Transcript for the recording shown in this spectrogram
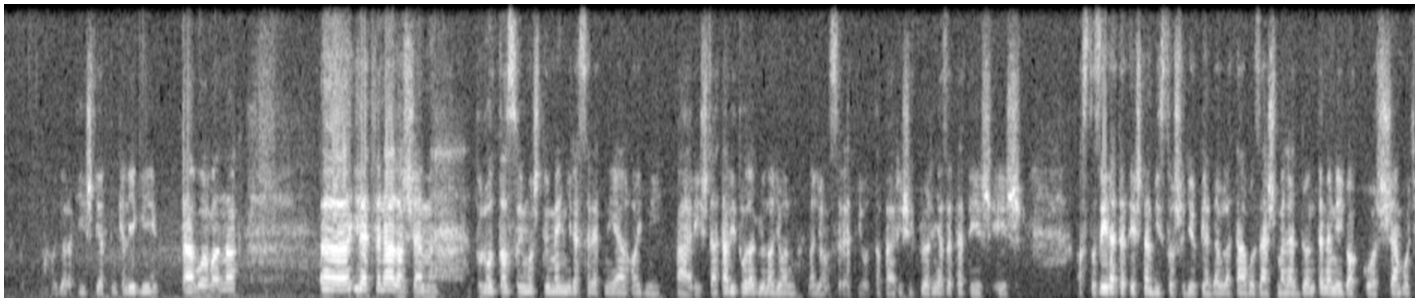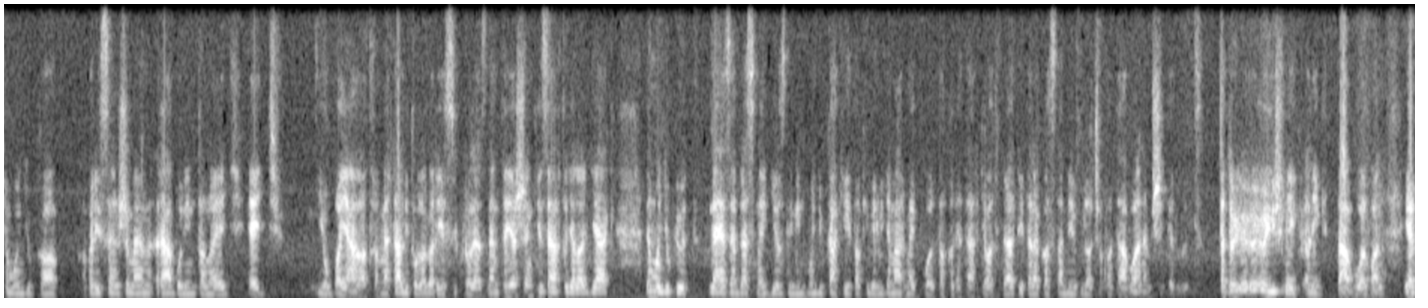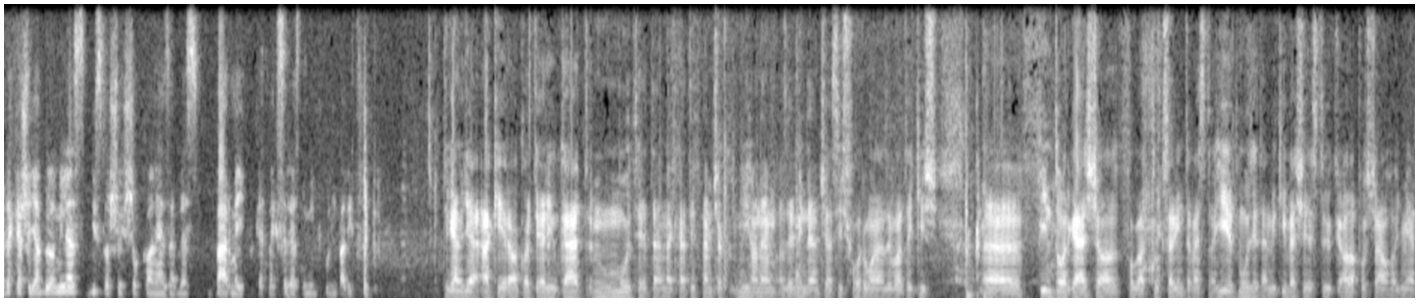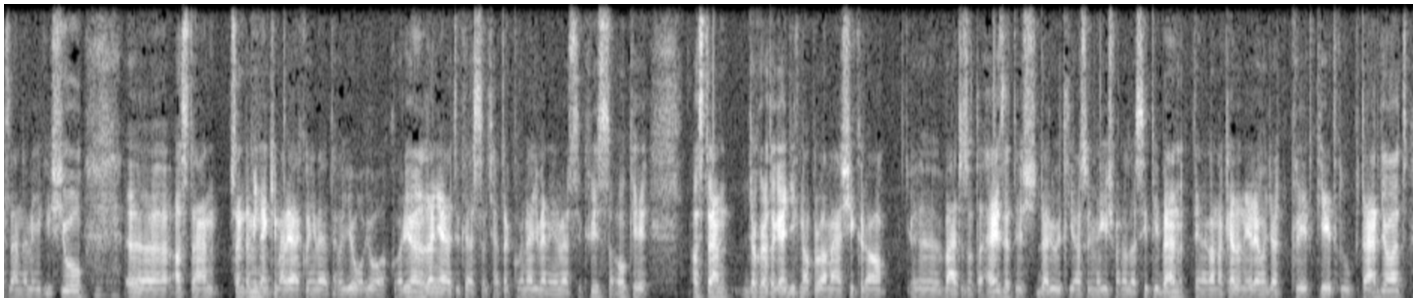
ahogy arra ki is tértünk eléggé távol vannak. Uh, illetve nála sem tudott az, hogy most ő mennyire szeretné elhagyni Párizs. Tehát állítólag ő nagyon, nagyon szereti ott a párizsi környezetet, és, és azt az életet, és nem biztos, hogy ő például a távozás mellett döntene, még akkor sem, hogyha mondjuk a, a Paris Saint-Germain rábolintana egy, egy jobb ajánlatra, mert állítólag a részükről ez nem teljesen kizárt, hogy eladják, de mondjuk őt nehezebb lesz meggyőzni, mint mondjuk Kakét, akivel ugye már megvoltak a letárgyalt feltételek, aztán végül a csapatával nem sikerült. Tehát ő, ő, ő is még elég távol van. Érdekes, hogy ebből mi lesz, biztos, hogy sokkal nehezebb lesz bármelyiküket megszerezni, mint Kulibalit. Igen, ugye Akéra akkor térjünk át. Múlt héten meg hát itt nem csak mi, hanem azért minden Chelsea fórumon azért volt egy kis uh, fintorgással fogadtuk szerintem ezt a hírt. Múlt héten mi kiveséztük alaposan, hogy miért lenne mégis jó. Uh, aztán szerintem mindenki már elkönyvelte, hogy jó, jó, akkor jön. Lenyeltük ezt, hogy hát akkor 40 ér veszük vissza, oké. Okay. Aztán gyakorlatilag egyik napról a másikra változott a helyzet, és derült ki az, hogy mégis marad a City-ben, tényleg annak ellenére, hogy a két, két klub tárgyalt,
